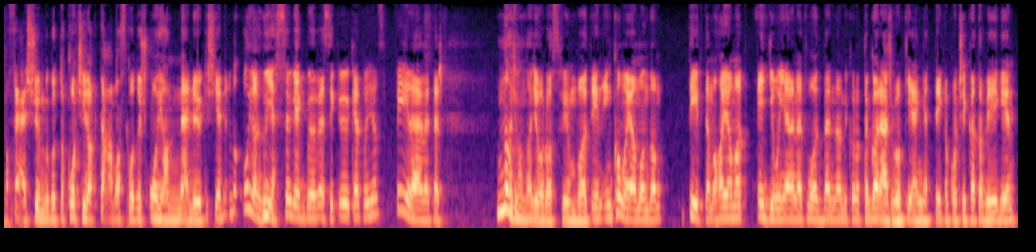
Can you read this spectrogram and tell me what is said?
a felső mögött a kocsinak támaszkodó, és olyan menők, és ilyen, olyan hülye szögekből veszik őket, hogy az félelmetes. Nagyon-nagyon rossz film volt. Én, én komolyan mondom, téptem a hajamat, egy jó jelenet volt benne, amikor ott a garázsból kiengedték a kocsikat a végén.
